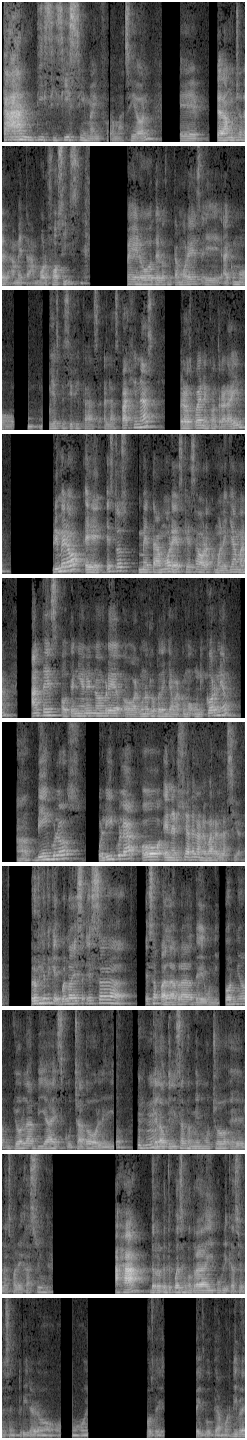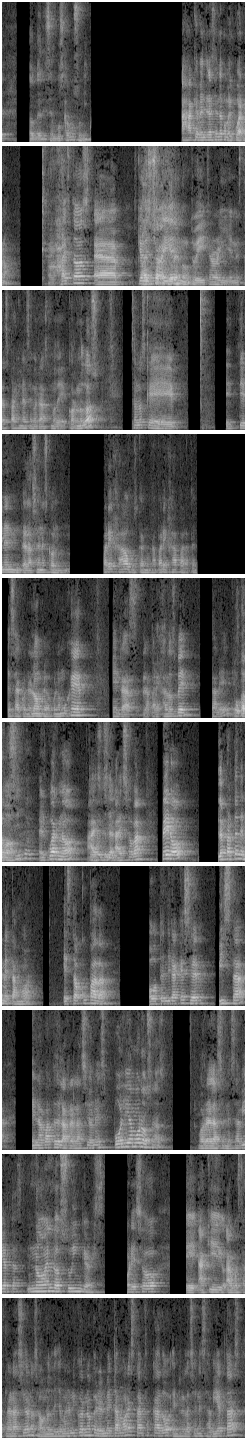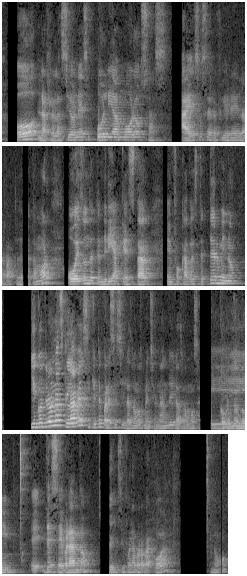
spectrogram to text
tantísima información. Te da mucho de la metamorfosis, pero de los metamores eh, hay como muy específicas las páginas, pero los pueden encontrar ahí. Primero, eh, estos metamores, que es ahora como le llaman, antes o tenían el nombre o algunos lo pueden llamar como unicornio, Ajá. vínculos, película o energía de la nueva relación. Pero fíjate que, bueno, es, esa, esa palabra de unicornio yo la había escuchado o leído, que la utilizan también mucho eh, las parejas swinger. Ajá, De repente puedes encontrar ahí publicaciones en Twitter o, o en grupos de Facebook de Amor Libre donde dicen buscamos unicornio. Ajá, que vendría siendo como el cuerno. Ajá. Estos, eh, que de hecho ahí en ¿no? Twitter y en estas páginas encontramos como de cornudos, son los que eh, tienen relaciones con pareja o buscan una pareja para tener, ya sea con el hombre o con la mujer, mientras la pareja los ve, ¿vale? Es O como el cuerno, a eso, a eso va. Pero la parte de metamor está ocupada o tendría que ser vista en la parte de las relaciones poliamorosas o relaciones abiertas, no en los swingers. Por eso eh, aquí hago esta aclaración, o sea, unos le llaman unicornio, pero el metamor está enfocado en relaciones abiertas o las relaciones poliamorosas. A eso se refiere la parte del metamor, o es donde tendría que estar enfocado este término. Y encontré unas claves, y qué te parece si las vamos mencionando y las vamos aquí Comentando. eh, deshebrando, como si fuera barbacoa, ¿no?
